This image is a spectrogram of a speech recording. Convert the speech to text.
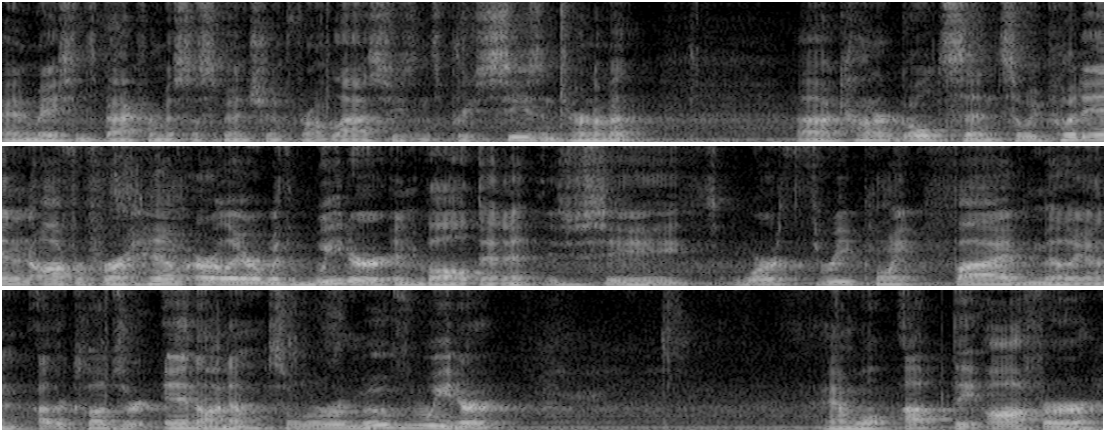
And Mason's back from his suspension from last season's preseason tournament. Uh, Connor Goldson. So we put in an offer for him earlier with Weeder involved in it. As you see, he's worth 3.5 million. Other clubs are in on him, so we'll remove Weeder and we'll up the offer.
